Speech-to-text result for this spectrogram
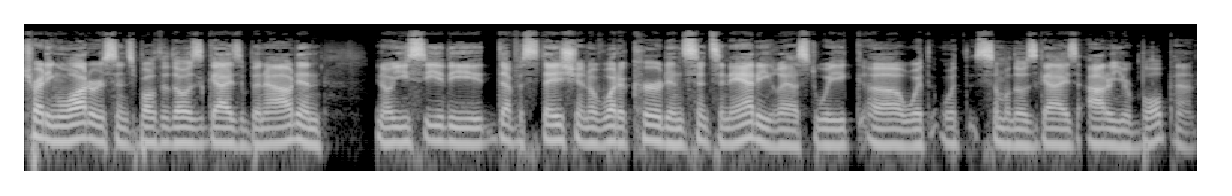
treading water since both of those guys have been out, and you know, you see the devastation of what occurred in Cincinnati last week uh, with with some of those guys out of your bullpen.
